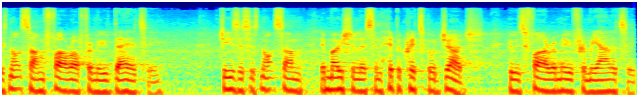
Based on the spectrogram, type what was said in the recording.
is not some far off removed deity. Jesus is not some emotionless and hypocritical judge who is far removed from reality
